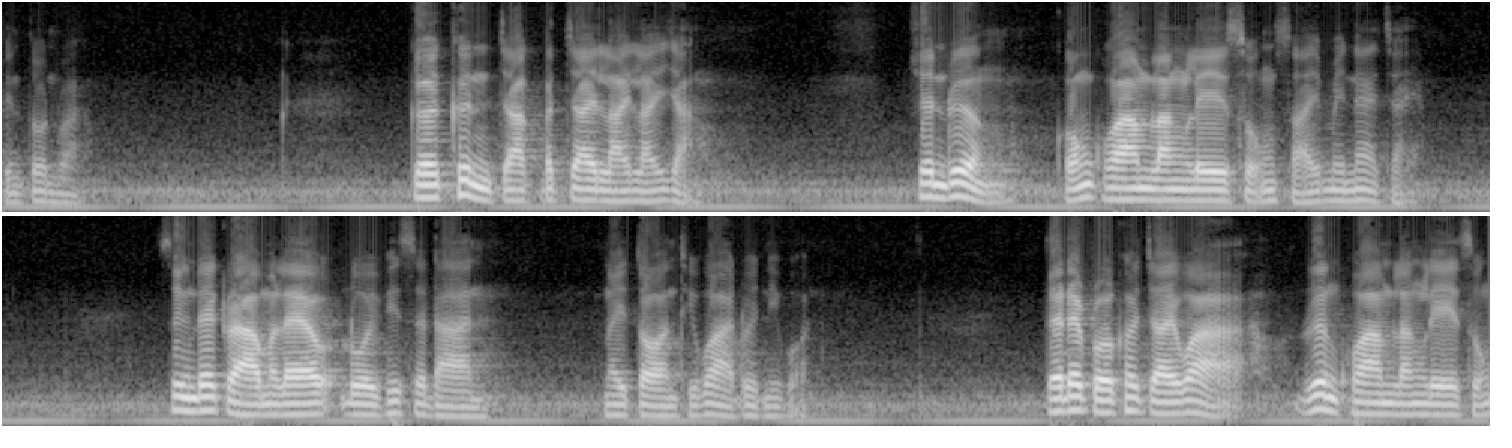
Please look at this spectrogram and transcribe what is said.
เป็นต้นว่า เกิดขึ้นจากปัจจัยหลาย ๆ อย่าง เช่นเรื่องของความลังเลสงสัยไม่แน่ใจ ซึ่งได้กล่าวมาแล้วโดยพิสดารในตอนที่ว่าด้วยนิวรณ์ แต่ได้โปรดเข้าใจว่าเรื่องความลังเลสง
